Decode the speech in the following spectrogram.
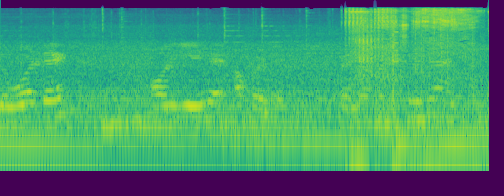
लोअर डेक और ये है अपर डेक पहले हम जाएँ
